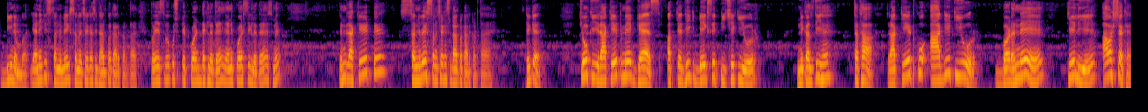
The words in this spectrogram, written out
डी नंबर यानी कि संवेग संरक्षण का सिद्धांत पर कार्य करता है। तो ये इसमें कुछ एक पॉइंट देख लेते हैं यानी पॉइंट सीख लेते हैं इसमें। यानी राकेट संवेग संरक्षण के सिद्धांत पर कार्य करता है। ठीक है? क्योंकि राकेट में गैस अत्यधिक वेग से पीछे की ओर निकलती है तथा राकेट को आगे की ओर बढ़ने के लिए आवश्यक है।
